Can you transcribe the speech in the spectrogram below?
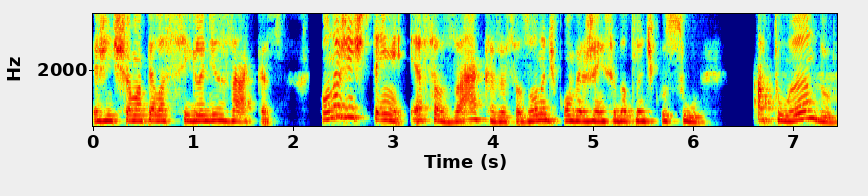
A gente chama pela sigla de ZACAS. Quando a gente tem essas ACAS, essa zona de convergência do Atlântico Sul atuando,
